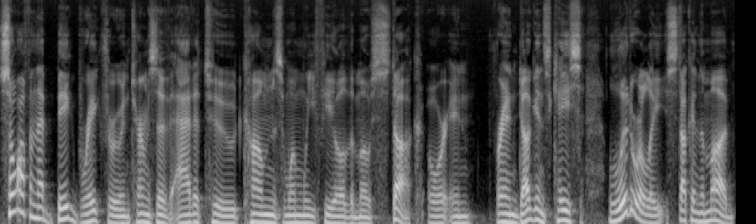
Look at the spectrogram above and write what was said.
So often, that big breakthrough in terms of attitude comes when we feel the most stuck, or in Fran Duggan's case, literally stuck in the mud.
